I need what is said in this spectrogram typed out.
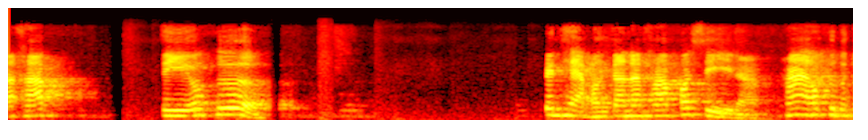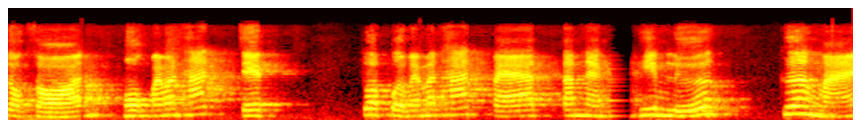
นะครับสี่ก็คือ เป็นแถบเหมือนกันนะครับ ข้อสี่นะห้าก็คือเป็นตัวอักษรหกไม้บรรทัดเจ็ดตัวเปิดไม้บรรทัดแปดตำแหน่งพิมพ์หรือเครื่องหมาย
